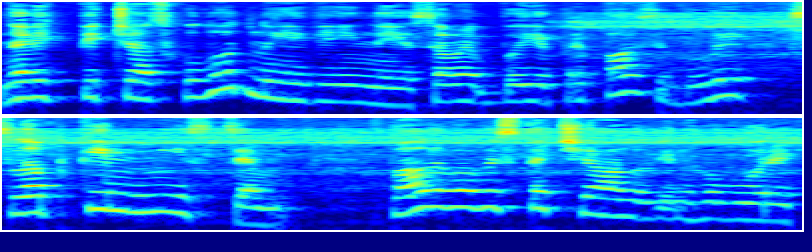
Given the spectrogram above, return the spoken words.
Навіть під час холодної війни саме боєприпаси були слабким місцем. Палива вистачало, він говорить,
